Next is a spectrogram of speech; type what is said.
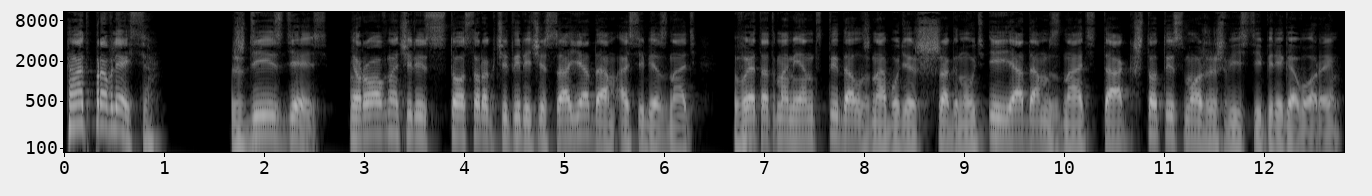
«Отправляйся». «Жди здесь. Ровно через 144 часа я дам о себе знать. В этот момент ты должна будешь шагнуть, и я дам знать так, что ты сможешь вести переговоры»,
